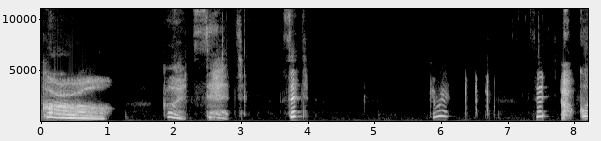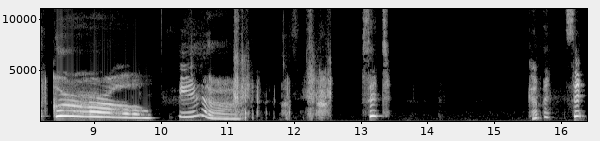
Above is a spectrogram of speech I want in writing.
girl. Good. Sit. Sit. Come here. Sit. Good girl. Yeah. Sit. Come on. Sit.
